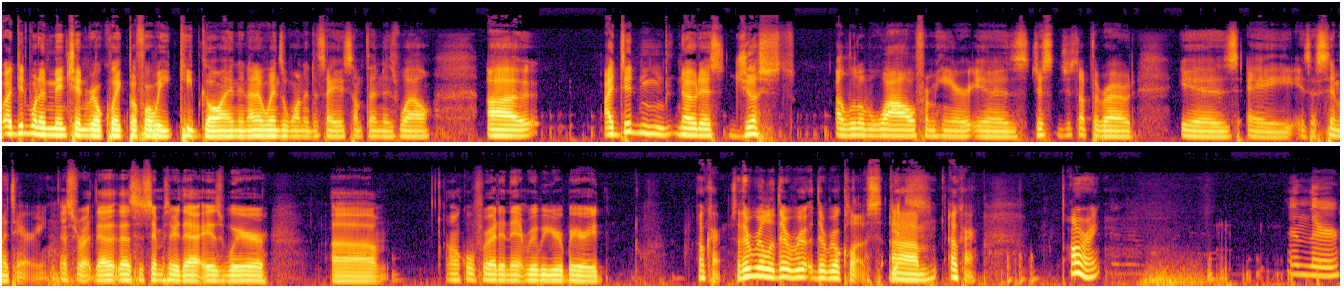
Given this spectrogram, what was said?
I did want to mention real quick before we keep going, and I know Wenzel wanted to say something as well. Uh, I did notice just a little while from here is just just up the road is a is a cemetery. That's right. That that's the cemetery. That is where um, Uncle Fred and Aunt Ruby are buried. Okay, so they're real they're real, they're real close. Yes. Um, okay, all right. And their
